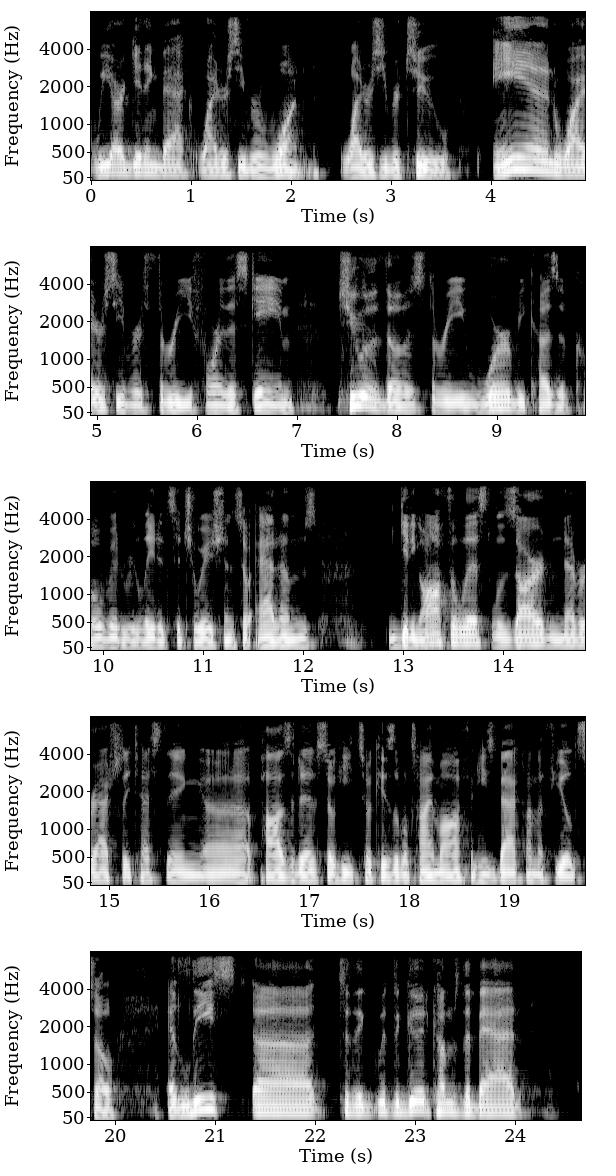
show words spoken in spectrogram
we are getting back wide receiver one, wide receiver two, and wide receiver three for this game. Two of those three were because of COVID related situations. So Adams getting off the list, Lazard never actually testing uh, positive, so he took his little time off and he's back on the field. So at least uh, to the with the good comes the bad.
